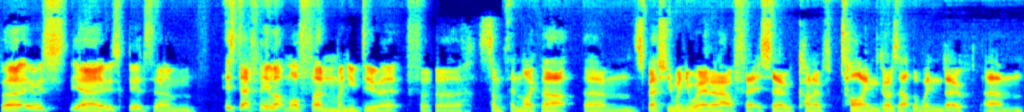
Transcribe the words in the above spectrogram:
but it was yeah, it was good. Um, it's definitely a lot more fun when you do it for something like that, um, especially when you're wearing an outfit. So kind of time goes out the window. Um,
